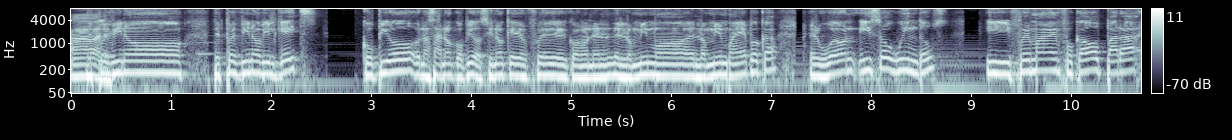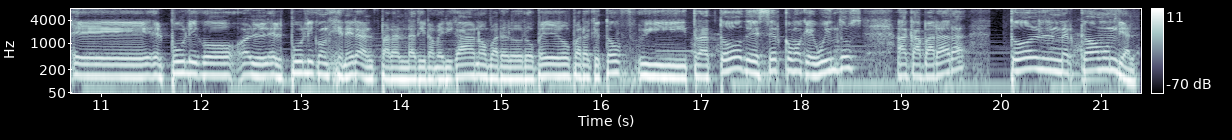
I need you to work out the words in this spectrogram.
Ah, después vale. vino después vino Bill Gates copió no, o sea no copió sino que fue como en, el- en los mismos en la misma época el weón hizo Windows y fue más enfocado para eh, el público el, el público en general para el latinoamericano para el europeo para que todo y trató de ser como que Windows acaparara todo el mercado mundial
